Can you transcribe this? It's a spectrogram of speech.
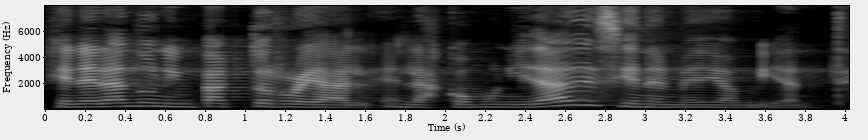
generando un impacto real en las comunidades y en el medio ambiente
